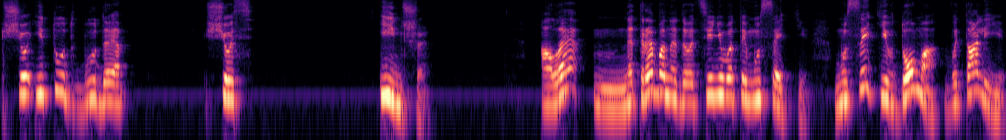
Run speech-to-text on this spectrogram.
що і тут буде щось інше. Але не треба недооцінювати Мусетті. Мусетті вдома в Італії, е,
